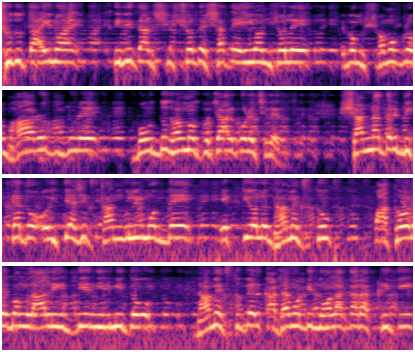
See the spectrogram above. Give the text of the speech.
শুধু তাই নয়, তিনি তার শিষ্যদের সাথে এই অঞ্চলে এবং সমগ্র ভারত জুড়ে বৌদ্ধ ধর্ম প্রচার করেছিলেন। সারনাথের বিখ্যাত ঐতিহাসিক স্থানগুলির মধ্যে একটি হলো ধামেক স্তূপ। পাথর এবং লাল ইট দিয়ে নির্মিত ধামেক স্তূপের কাঠামোটি নলাকার আকৃতির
